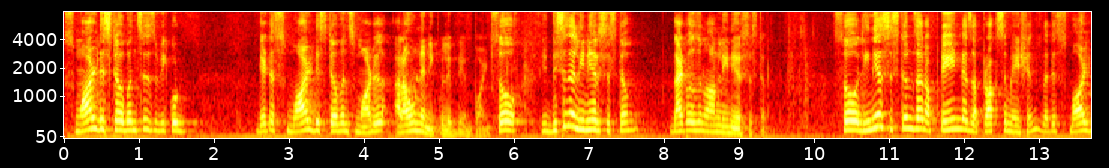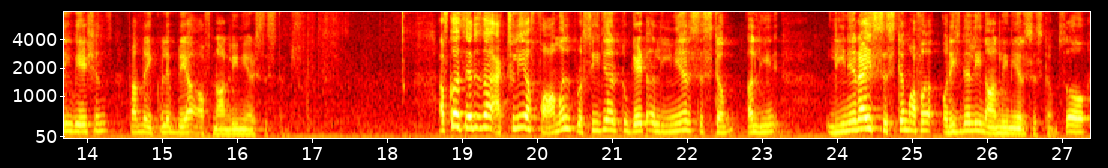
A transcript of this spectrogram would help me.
small disturbances we could get a small disturbance model around an equilibrium point. So, this is a linear system that was a nonlinear system. So, linear systems are obtained as approximations that is small deviations from the equilibria of nonlinear systems. Of course, there is a actually a formal procedure to get a linear system, a linearized system of a originally nonlinear system. So,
